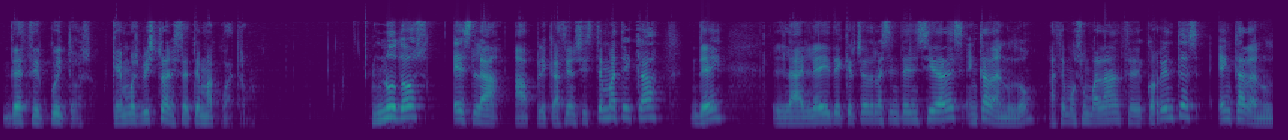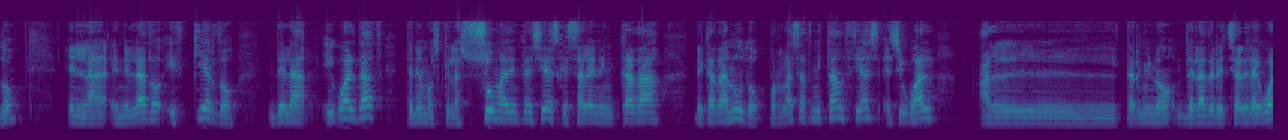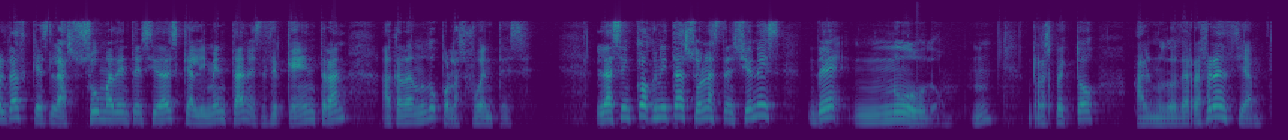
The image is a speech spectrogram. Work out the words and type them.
de circuitos que hemos visto en este tema 4. Nudos es la aplicación sistemática de la ley de Kirchhoff de las intensidades en cada nudo. Hacemos un balance de corrientes en cada nudo. En, en, el lado izquierdo de la igualdad tenemos que la suma de intensidades que salen en cada de cada nudo por las admitancias es igual al término de la derecha de la igualdad, que es la suma de intensidades que alimentan, es decir, que entran a cada nudo por las fuentes. Las incógnitas son las tensiones de nudo respecto al nudo de referencia.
